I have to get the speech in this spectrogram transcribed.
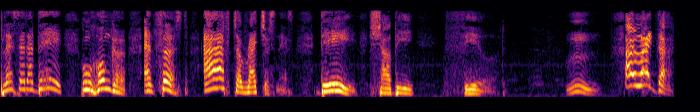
Blessed are they who hunger and thirst after righteousness. They shall be filled. Mm. I like that.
